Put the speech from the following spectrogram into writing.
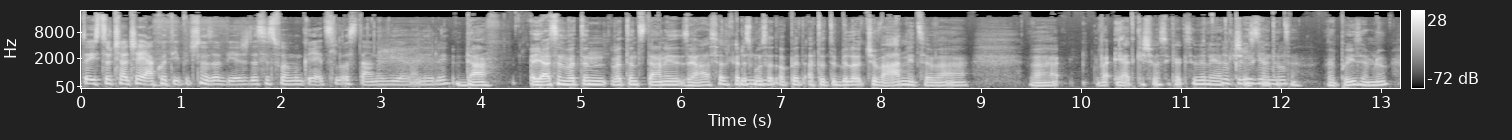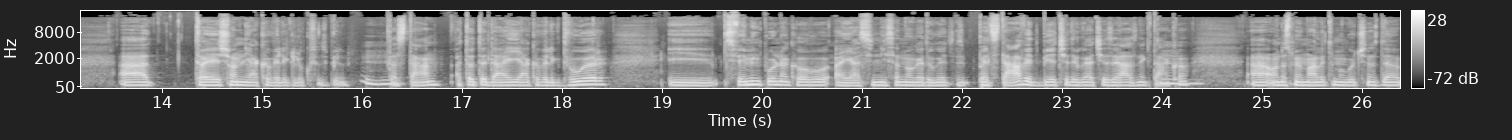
To isto čača jako tipično zabiješ, da se svojemu greclu ostane vjeran, ili? Da. Jaz sem v tem, v tem stanu zrasel, ker smo Mm. sad opet, a to je bilo čuvarnice v, v, v Erdgeschosse, kako se veli Erdgeschoss? Prizemlju. kratica? V Prizemlju. A to je schon jako velik luksus bil, Mhm. ta stan. A to te daje jako velik dvor i swimming pool na kovu, a ja si nisam mogao drugače predstaviti, bio će drugačije zraznik tako. Mhm. A onda smo imali tu mogućnost da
